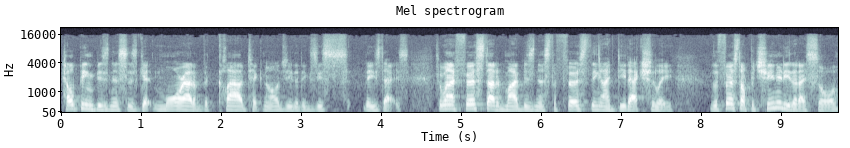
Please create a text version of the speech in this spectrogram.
helping businesses get more out of the cloud technology that exists these days. So when I first started my business, the first thing I did actually the first opportunity that I saw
